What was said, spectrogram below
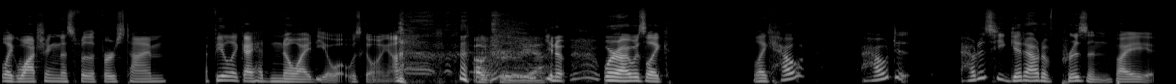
like watching this for the first time, I feel like I had no idea what was going on. Oh, true, yeah. you know, where I was like like how how did how does he get out of prison by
